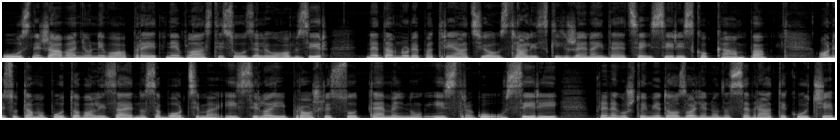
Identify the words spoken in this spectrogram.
U snižavanju nivoa pretnje vlasti su uzeli u obzir nedavnu repatriaciju australijskih žena i dece iz sirijskog kampa. Oni su tamo putovali zajedno sa borcima Isila i prošli su temeljnu istragu u Siriji pre nego što im je dozvoljeno da se vrate kući.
